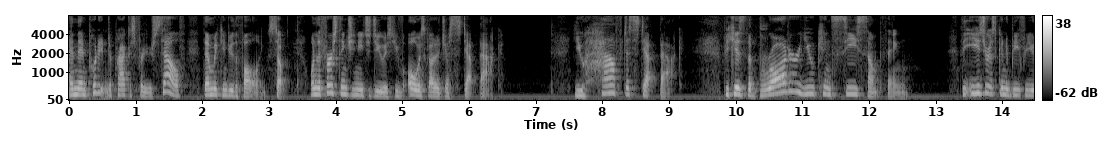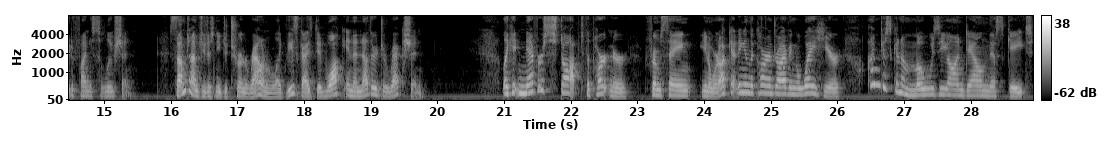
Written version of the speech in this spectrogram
and then put it into practice for yourself, then we can do the following. So, one of the first things you need to do is you've always got to just step back. You have to step back because the broader you can see something, the easier it's going to be for you to find a solution. Sometimes you just need to turn around and, like these guys did, walk in another direction. Like it never stopped the partner from saying, you know, we're not getting in the car and driving away here. I'm just going to mosey on down this gate,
